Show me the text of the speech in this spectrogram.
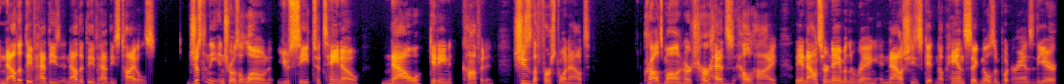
now that they've had these now that they've had these titles, just in the intros alone, you see Tateno now getting confident. She's the first one out. Crowd's mauling her. Her head's held high. They announce her name in the ring, and now she's getting up hand signals and putting her hands in the air,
